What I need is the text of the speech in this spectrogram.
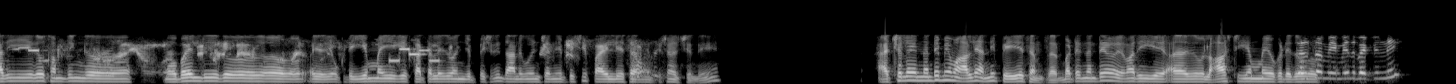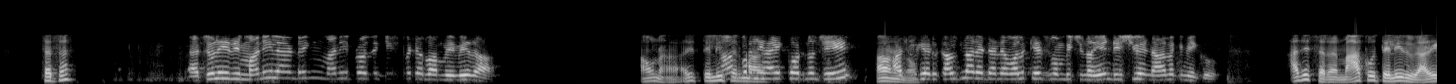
అది ఏదో సంథింగ్ మొబైల్ ఏదో ఒకటి ఈఎంఐ కట్టలేదు అని చెప్పేసి దాని గురించి అని చెప్పేసి ఫైల్ చేశారని చెప్పేసి వచ్చింది. యాక్చువల్గా ఏంటంటే మేము ఆల్రెడీ అన్ని పే చేసాం సార్. బట్ ఏంటంటే మరి లాస్ట్ ఈఎంఐ ఒకటి ఏదో తెలుసా మీ మీద పెట్టింది? Sir sir? యాక్చువల్లీ ఇది మనీ లాండరింగ్ మనీ ప్రాజెక్ట్ పెట్టారు మీ మీద. అవునా? అది తెలియదు సార్ హైకోర్టు నుంచి అడ్వకేట్ కల్పనారెడ్డి అనే వాళ్ళు కేసు పంపించిన ఏంటి ఇష్యూ ఏంటి ఆమెకి మీకు? అదే సార్ మాకు తెలియదు అది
